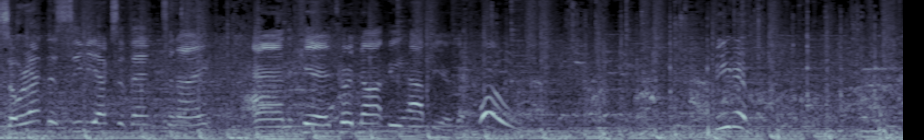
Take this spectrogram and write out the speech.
So we're at this CVX event tonight, and the kid could not be happier. Whoa! Beat him!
